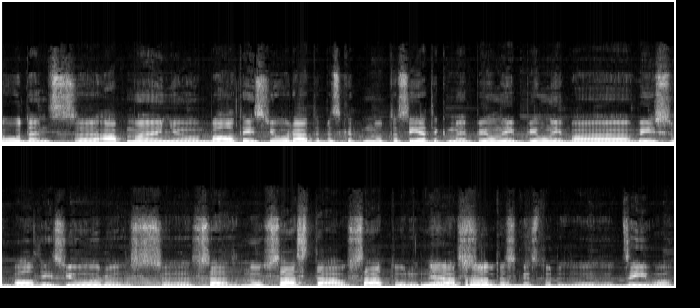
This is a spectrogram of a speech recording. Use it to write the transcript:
ūdens apmaiņu Baltijas jūrā? Tāpēc, ka nu, tas ietekmē pilnībā, pilnībā visu Baltijas jūras sa, nu, sastāvu, saturu, jā, protams, kas tur dzīvo.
